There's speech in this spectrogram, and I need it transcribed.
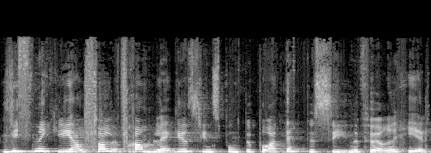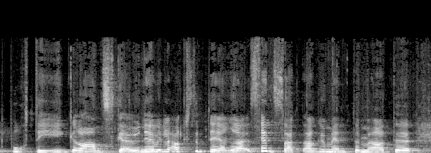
Hvis den ikke iallfall framlegger synspunkter på at dette synet fører helt borti i granskauen. Jeg ville akseptere selvsagt argumentet med at uh,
